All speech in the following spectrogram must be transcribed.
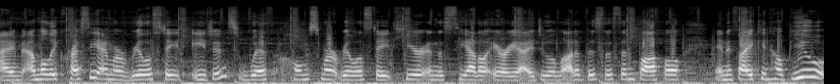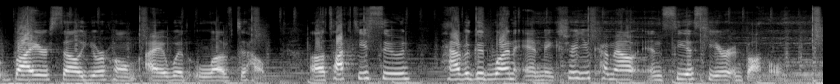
I'm Emily Cressey. I'm a real estate agent with HomeSmart Real Estate here in the Seattle area. I do a lot of business in Bothell, and if I can help you buy or sell your home, I would love to help. I'll talk to you soon. Have a good one, and make sure you come out and see us here in Bothell.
